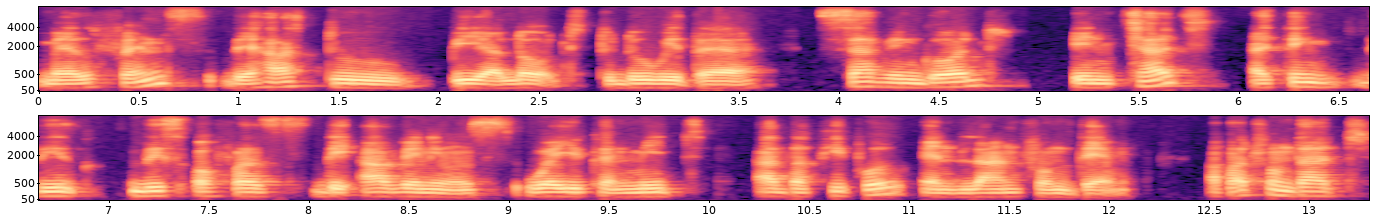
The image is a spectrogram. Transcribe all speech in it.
male friends. There has to be a lot to do with uh, serving God in church I think this this offers the avenues where you can meet other people and learn from them. Apart from that,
